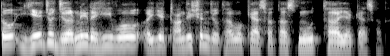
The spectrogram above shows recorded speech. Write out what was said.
तो ये जो जर्नी रही वो ये ट्रांजिशन जो था वो कैसा था? स्मूथ था या कैसा था?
